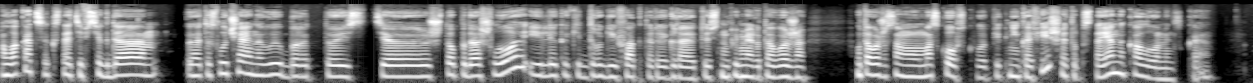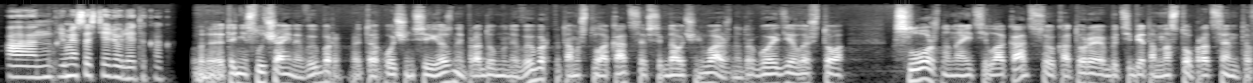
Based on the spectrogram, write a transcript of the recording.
А локация, кстати, всегда это случайный выбор, то есть э, что подошло или какие-то другие факторы играют. То есть, например, у того же, у того же самого московского пикника Фиша это постоянно Коломенская. А, например, со стереоли это как? Это не случайный выбор, это очень серьезный, продуманный выбор, потому что локация всегда очень важна. Другое дело, что сложно найти локацию, которая бы тебе там на 100%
